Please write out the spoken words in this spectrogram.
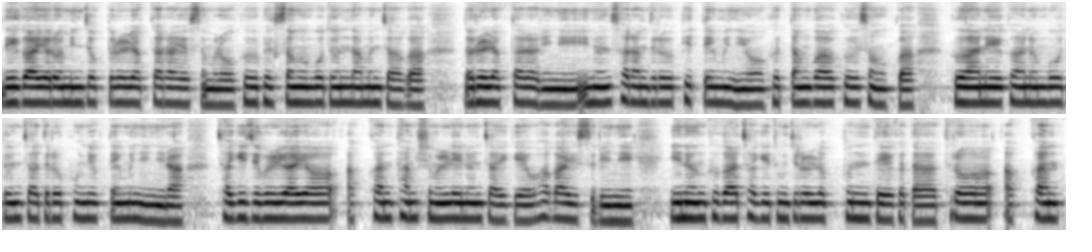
내가 여러 민족들을 약탈하였으므로 그 백성의 모든 남은 자가 너를 약탈하리니 이는 사람들의 피 때문이요. 그 땅과 그 성읍과 그 안에 거하는 모든 자들의 폭력 때문이니라. 자기 집을 위하여 악한 탐심을 내는 자에게 화가 있으리니 이는 그가 자기 둥지를 높은 데가다 틀어 악한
